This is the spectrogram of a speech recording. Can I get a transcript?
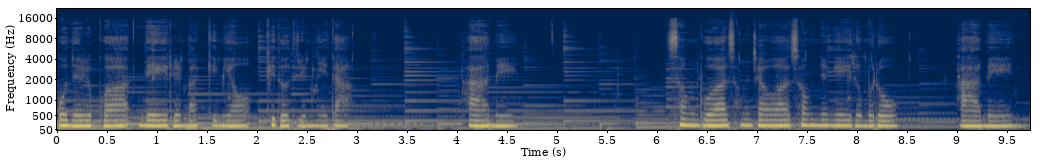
오늘과 내일을 맡기며 기도드립니다. 아멘. 성부와 성자와 성령의 이름으로 아멘.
